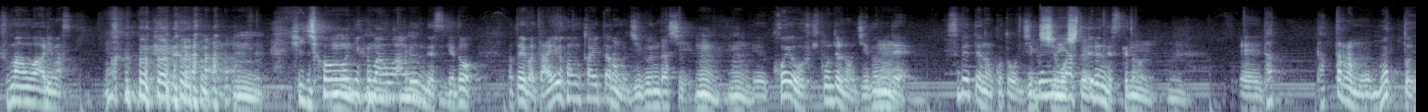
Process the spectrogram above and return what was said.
不満はあります。うん。非常に不満はあるんですけど、例えば台本書いたのも自分だし、うん。うん。えー声を吹き込んでるのも自分で、全てのことを自分でやってるんですけど、うんうん。えーだだったらもうもっと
